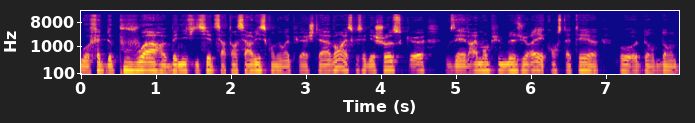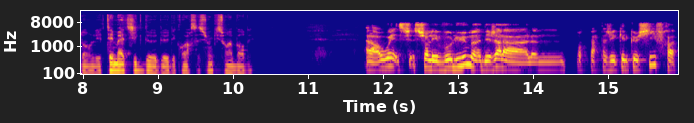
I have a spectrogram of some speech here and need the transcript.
au fait de pouvoir bénéficier de certains services qu'on aurait pu acheter avant. Est-ce que c'est des choses que vous avez vraiment pu mesurer et constater dans, les thématiques des conversations qui sont abordées? Alors oui, sur les volumes, déjà pour partager quelques chiffres,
